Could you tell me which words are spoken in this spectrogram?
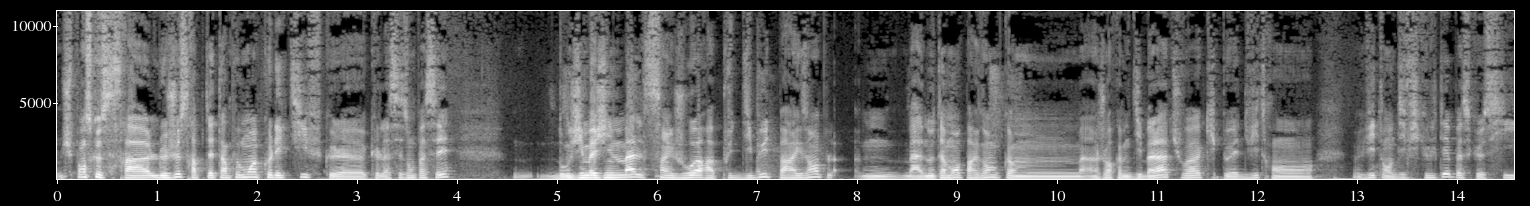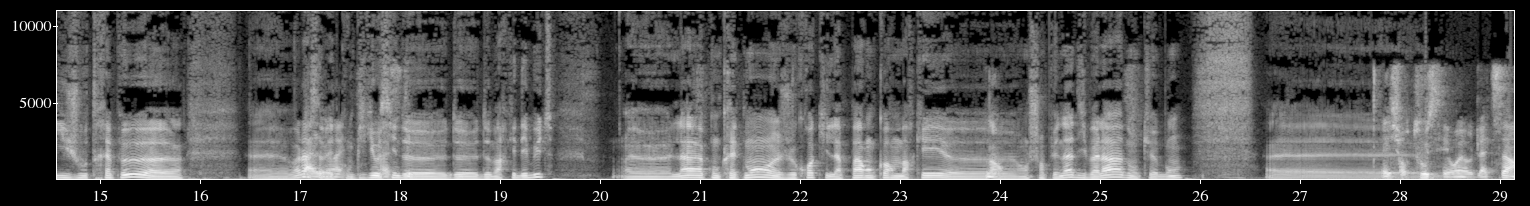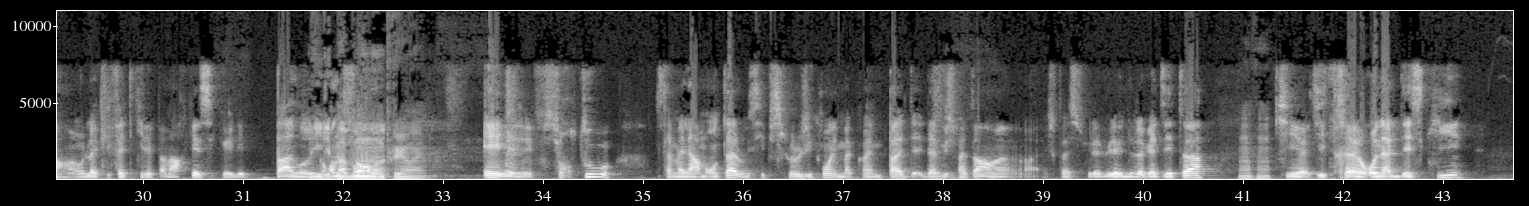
je pense que ce sera, le jeu sera peut-être un peu moins collectif que, que la saison passée. Donc j'imagine mal cinq joueurs à plus de 10 buts par exemple, bah, notamment par exemple comme un joueur comme Dybala, tu vois, qui peut être vite en vite en difficulté parce que s'il joue très peu, euh, voilà, Ouais, ça va ouais. être compliqué aussi de, de, de marquer des buts. Euh, là concrètement, je crois qu'il n'a pas encore marqué euh, en championnat Dybala, donc euh, bon. Euh, Et surtout, c'est ouais, au-delà de ça, hein, au-delà du fait qu'il est pas marqué, c'est qu'il est pas dans une il est pas bon forme. non plus. Ouais. Et surtout, ça m'a l'air mental aussi psychologiquement. Il m'a quand même pas. T'as vu ce matin, euh, je sais pas si tu l'as vu, la une de la Gazzetta Mhm. qui euh, titrait Ronaldeschi.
